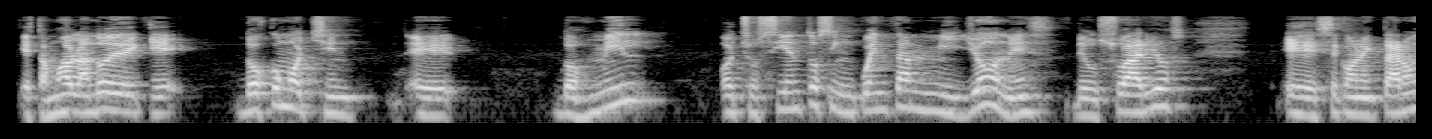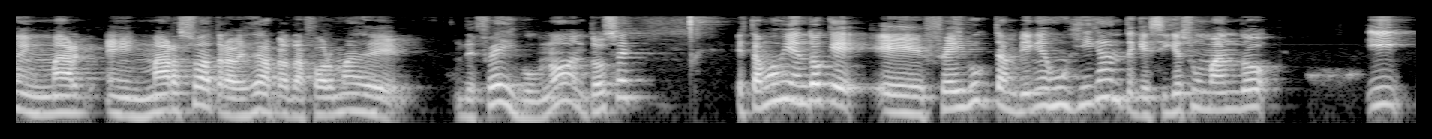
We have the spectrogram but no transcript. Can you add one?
Estamos hablando de que 2,80 2.850 eh, millones de usuarios se conectaron en, en, marzo a través de la plataforma de, Facebook, ¿no? Entonces, estamos viendo que Facebook también es un gigante que sigue sumando y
